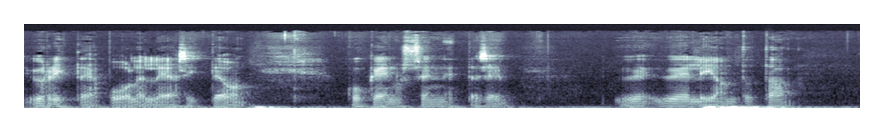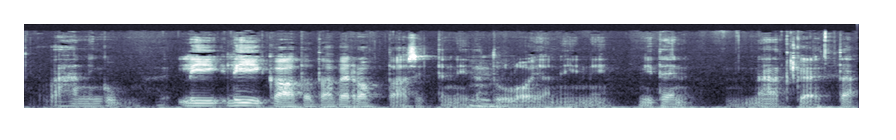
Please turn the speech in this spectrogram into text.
yrittäjäpuolelle ja sitten on kokenut sen, että se yöli on tota, vähän niin kuin liikaa tota verottaa sitten niitä mm. tuloja, niin, niin miten näetkö, että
